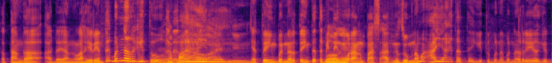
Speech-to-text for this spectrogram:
tetangga ada yang ngelahirin teh bener gitu Eta teh Ngapain? Oh, nya teuing bener teuing teh tapi di ya? orang pas saat ngezoom nama aya eta teh gitu bener-bener real gitu.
